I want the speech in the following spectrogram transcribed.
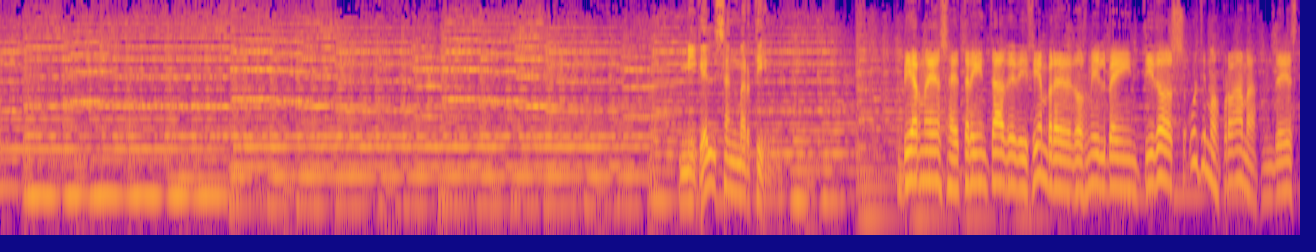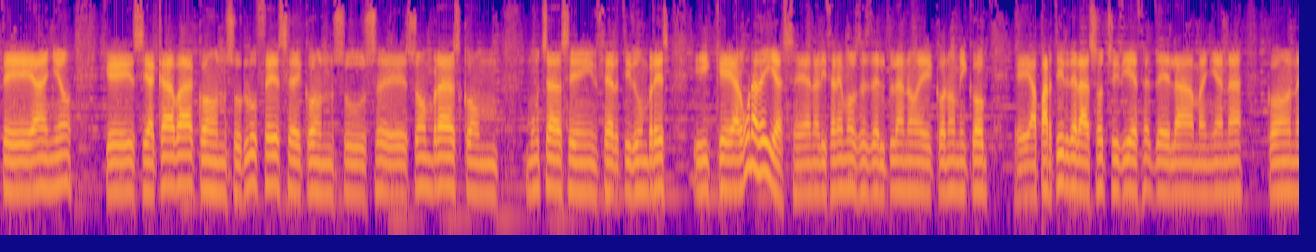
Miguel San Martín. Viernes 30 eh, de diciembre de 2022, último programa de este año que se acaba con sus luces, eh, con sus eh, sombras, con muchas eh, incertidumbres y que alguna de ellas analizaremos desde el plano económico a partir de las 8 y 10 de la mañana con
